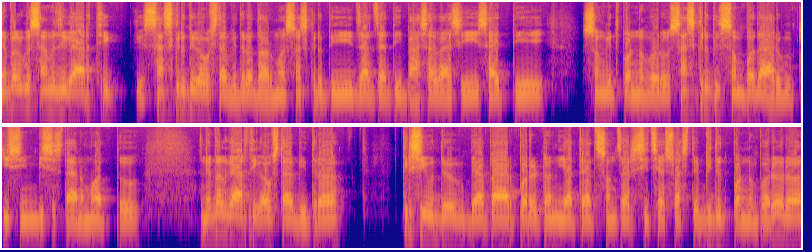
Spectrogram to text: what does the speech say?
नेपालको सामाजिक आर्थिक सांस्कृतिक अवस्थाभित्र धर्म संस्कृति जात जाति भाषाभाषी साहित्य सङ्गीत पढ्नु पऱ्यो सांस्कृतिक सम्पदाहरूको किसिम विशेषता र महत्त्व। नेपालको आर्थिक अवस्थाभित्र कृषि उद्योग व्यापार पर्यटन यातायात सञ्चार शिक्षा स्वास्थ्य विद्युत पढ्नु पऱ्यो र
